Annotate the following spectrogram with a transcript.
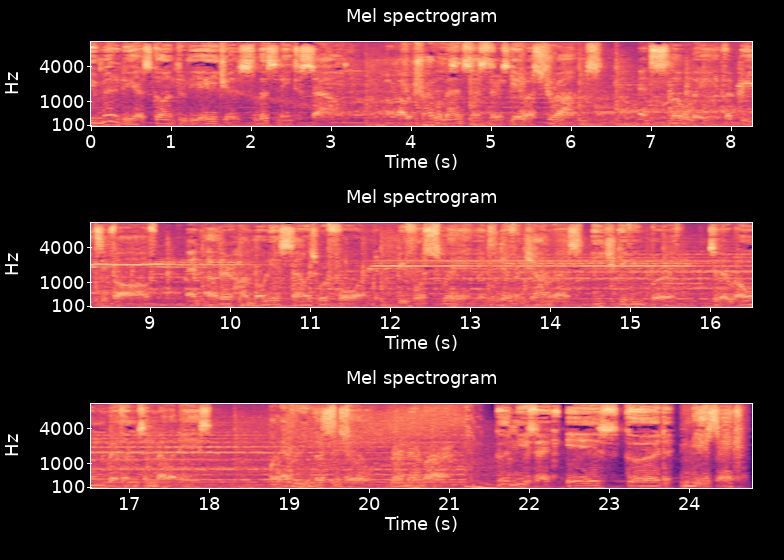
Humanity has gone through the ages listening to sound. Our tribal ancestors gave us drums, and slowly the beats evolved, and other harmonious sounds were formed before swaying into different genres, each giving birth to their own rhythms and melodies. Whatever you listen to, remember, good music is good music.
